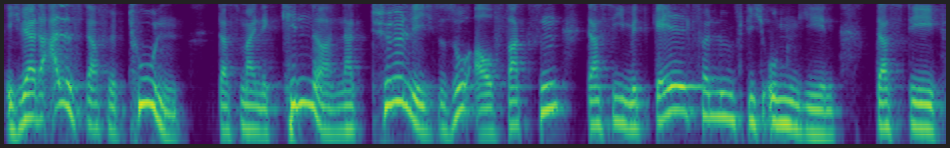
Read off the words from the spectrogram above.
Ich werde alles dafür tun, dass meine Kinder natürlich so aufwachsen, dass sie mit Geld vernünftig umgehen, dass die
